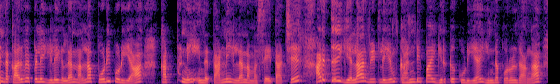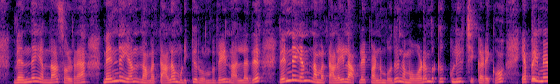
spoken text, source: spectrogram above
இந்த கருவேப்பிலை இலைகளை நல்லா பொடி பொடியாக கட் பண்ணி இந்த தண்ணியில் நம்ம சேர்த்தாச்சு. அடுத்து எல்லார் வீட்லேயும் கண்டிப்பாக இருக்கக்கூடிய இந்த பொருள் தாங்க வெந்தயம் தான் சொல்கிறேன் வெந்தயம் நம்ம தலைமுடிக்கு ரொம்பவே நல்லது. வெந்தயம் நம்ம தலையில் அப்ளை பண்ணும்போது நம்ம உடம்புக்கு குளிர்ச்சி கிடைக்கும். எப்பயுமே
